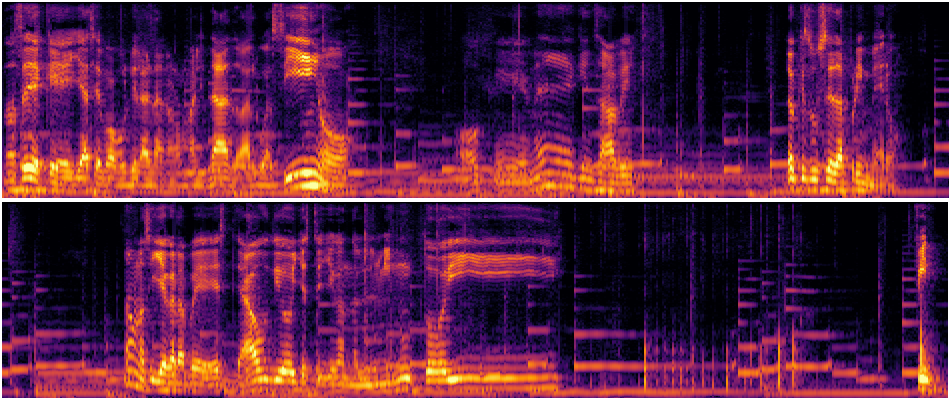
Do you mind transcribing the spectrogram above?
no sé, que ya se va a volver a la normalidad o algo así, o... O que... Eh, quién sabe. Lo que suceda primero. Aún así ya grabé este audio, ya estoy llegando al minuto y... Fin.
